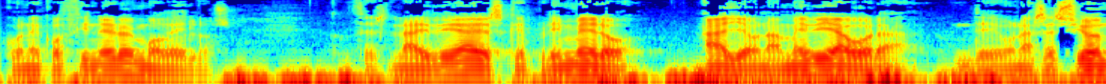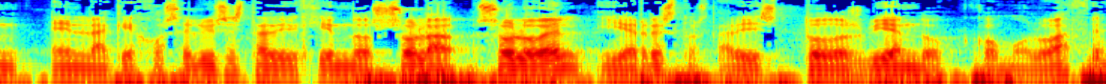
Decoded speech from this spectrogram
con el cocinero y modelos. Entonces la idea es que primero haya una media hora de una sesión en la que José Luis está dirigiendo sola, solo él y el resto estaréis todos viendo cómo lo hace.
